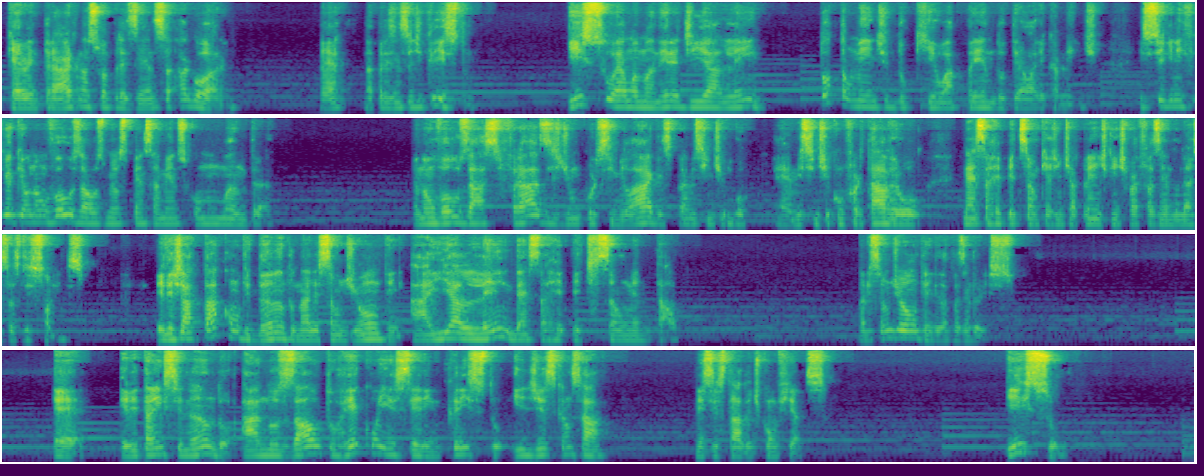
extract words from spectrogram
Quero entrar na sua presença agora, né? na presença de Cristo. Isso é uma maneira de ir além totalmente do que eu aprendo teoricamente. Isso significa que eu não vou usar os meus pensamentos como mantra. Eu não vou usar as frases de um curso em milagres para me sentir é, me sentir confortável nessa repetição que a gente aprende, que a gente vai fazendo nessas lições. Ele já está convidando na lição de ontem a ir além dessa repetição mental. Na lição de ontem ele está fazendo isso. É, ele está ensinando a nos auto-reconhecer em Cristo e descansar nesse estado de confiança. Isso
